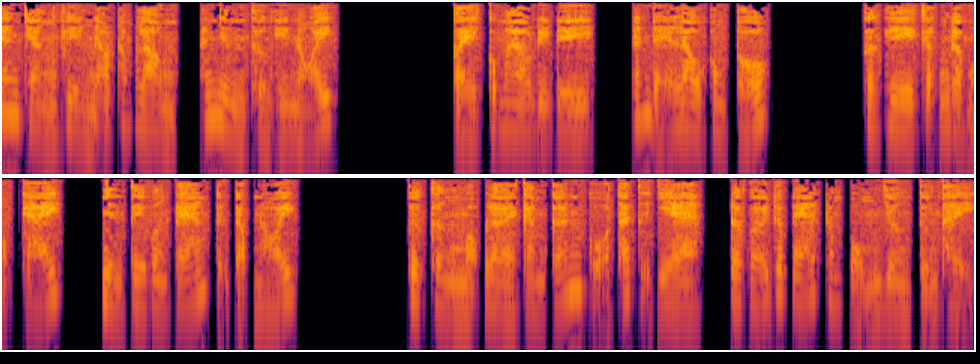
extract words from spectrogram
Ngăn chặn phiền não trong lòng, hắn nhìn thường hy nói. Vậy cô mau đi đi, đánh để lâu không tốt. Thường hy cẩn đầu một cái, nhìn tiêu văn tráng trịnh trọng nói. Tôi cần một lời cam kết của thái tử gia đối với đứa bé trong bụng giường tuyển thị.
